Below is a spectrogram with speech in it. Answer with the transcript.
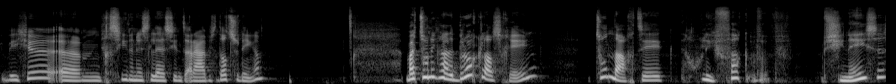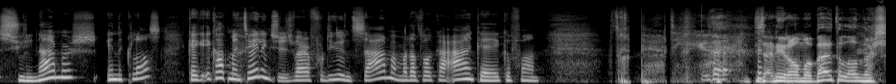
weet je, ehm, geschiedenisles in het Arabisch, dat soort dingen. Maar toen ik naar de brugklas ging, toen dacht ik, holy fuck, Chinezen, Surinamers in de klas. Kijk, ik had mijn tweelingzus, waren voortdurend samen, maar dat we elkaar aankeken van, wat gebeurt hier? die zijn hier allemaal buitenlanders.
